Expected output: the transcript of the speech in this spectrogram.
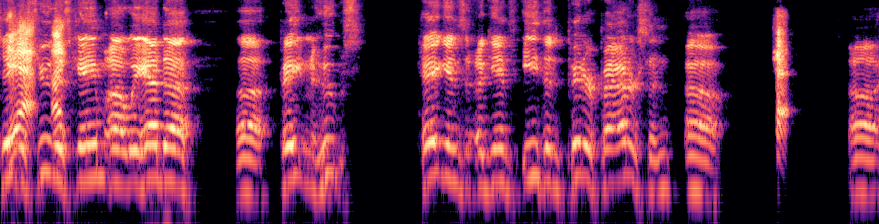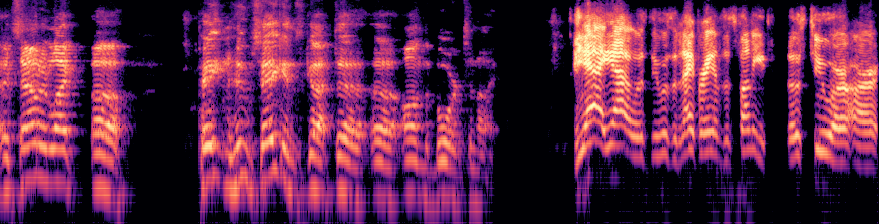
Take Yeah, us through I- this game. Uh, we had uh, uh, Peyton Hoops Higgins against Ethan Pitter Patterson. Uh, uh, it sounded like uh, Peyton Hoops Higgins got on the board tonight. Yeah, yeah, it was it was a night for Higgins. It's funny; those two are, are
